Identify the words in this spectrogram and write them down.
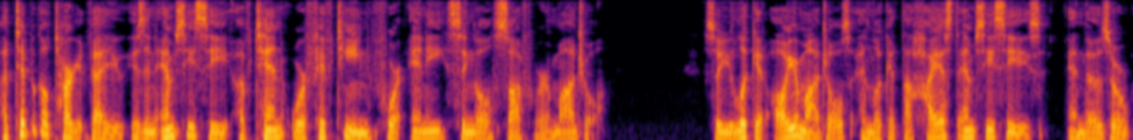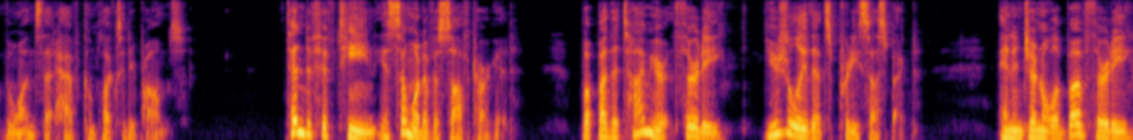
A typical target value is an MCC of 10 or 15 for any single software module. So you look at all your modules and look at the highest MCCs, and those are the ones that have complexity problems. 10 to 15 is somewhat of a soft target, but by the time you're at 30, usually that's pretty suspect. And in general, above 30,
